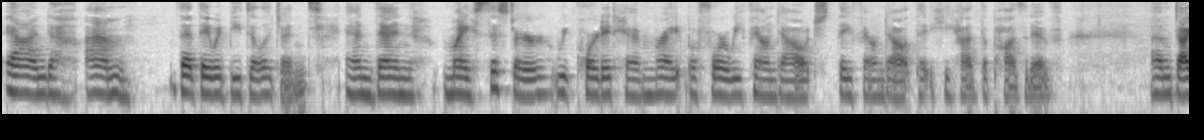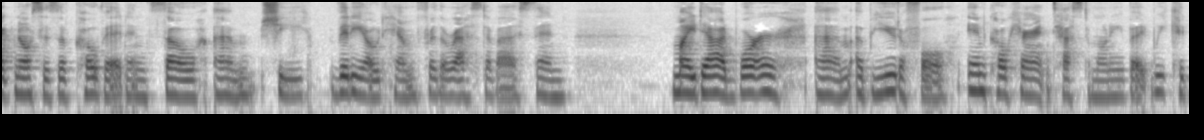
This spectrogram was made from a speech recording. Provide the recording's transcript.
and um, that they would be diligent. And then my sister recorded him right before we found out, they found out that he had the positive um, diagnosis of COVID. And so um, she videoed him for the rest of us. And my dad wore um, a beautiful, incoherent testimony, but we could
